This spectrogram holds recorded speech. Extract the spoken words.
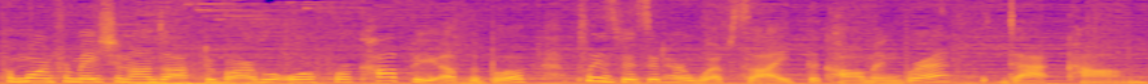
For more information on Dr. Barbara or for a copy of the book, please visit her website, thecalmingbreath.com.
